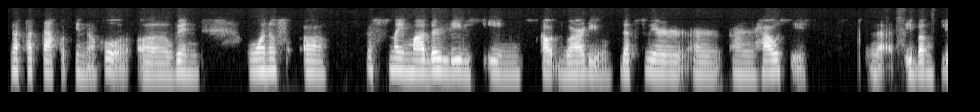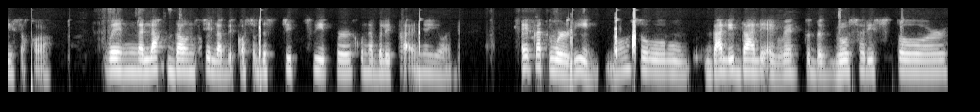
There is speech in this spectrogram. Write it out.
natatakot din ako uh, when one of uh, because my mother lives in Scout Barrio. That's where our our house is. Na, ibang place ako. When na-lockdown sila because of the street sweeper, kung nabalitaan niyo yon, I got worried, no? So, dali-dali, I went to the grocery store.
